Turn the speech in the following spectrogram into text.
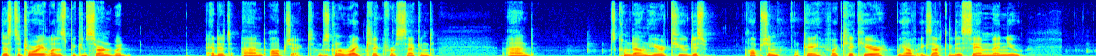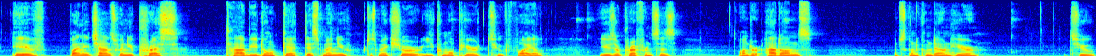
This tutorial I'll just be concerned with edit and object. I'm just going to right click for a second and let's come down here to this option. Okay, if I click here, we have exactly the same menu. If by any chance when you press tab you don't get this menu, just make sure you come up here to File, User Preferences, under Add-ons. I'm just going to come down here to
